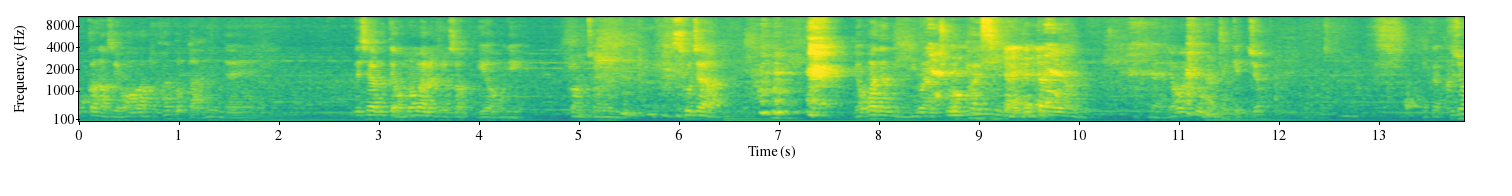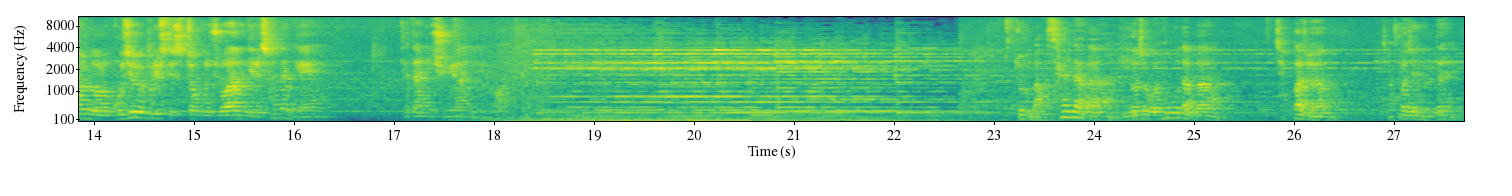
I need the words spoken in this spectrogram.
법학과 나와서 영화 감독 할 것도 아닌데 근데 제가 그때 엄마 말을 들어서 예 어머니 그럼 저는 소자 영화는 이만 졸업하겠습니다. 이랬다면 네, 영화 졸업 못했겠죠? 그러니까 그 정도로 고집을 부릴 수 있을 정도로 좋아하는 일을 찾는 게 대단히 중요한 일인 것 같아요. 좀 막 살다가 이거저거 해보다가 자빠져요. 자빠지는데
